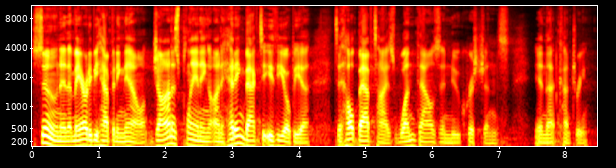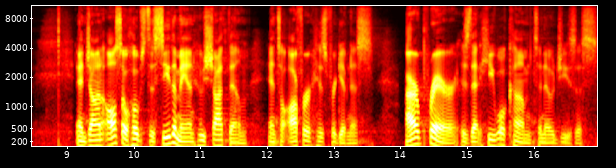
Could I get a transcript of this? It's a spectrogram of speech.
Soon, and it may already be happening now, John is planning on heading back to Ethiopia to help baptize 1,000 new Christians in that country. And John also hopes to see the man who shot them and to offer his forgiveness. Our prayer is that he will come to know Jesus.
